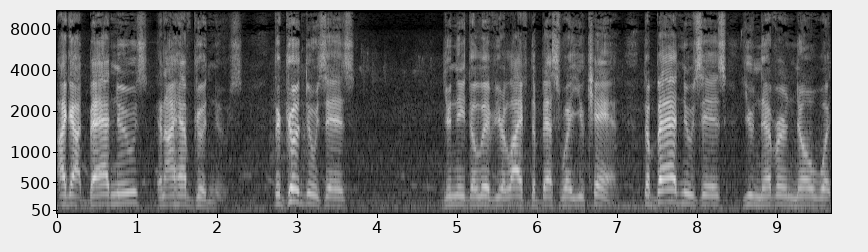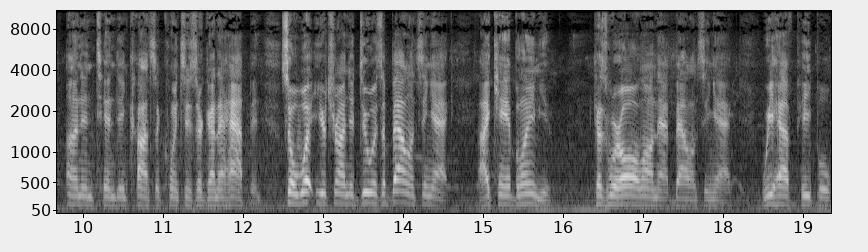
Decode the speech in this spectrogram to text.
I got bad news and I have good news. The good news is you need to live your life the best way you can. The bad news is you never know what unintended consequences are going to happen. So, what you're trying to do is a balancing act. I can't blame you because we're all on that balancing act. We have people,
